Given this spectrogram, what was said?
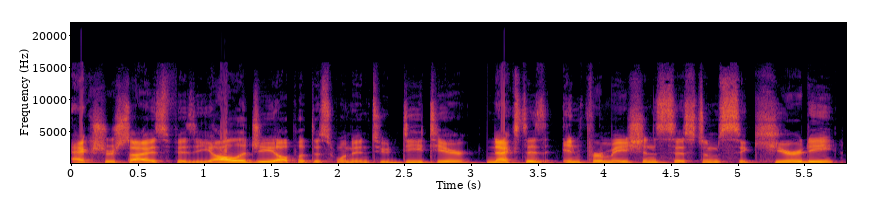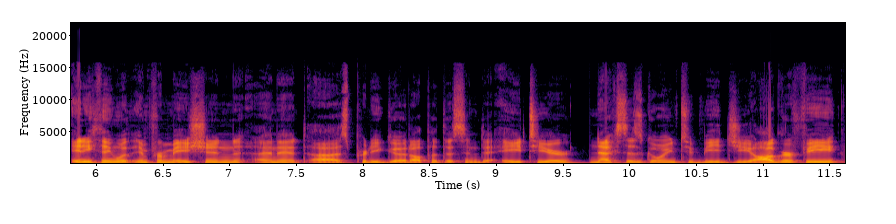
exercise physiology. I'll put this one into D tier. Next is information systems security. Anything Anything with information in it uh, is pretty good. I'll put this into A tier. Next is going to be geography.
